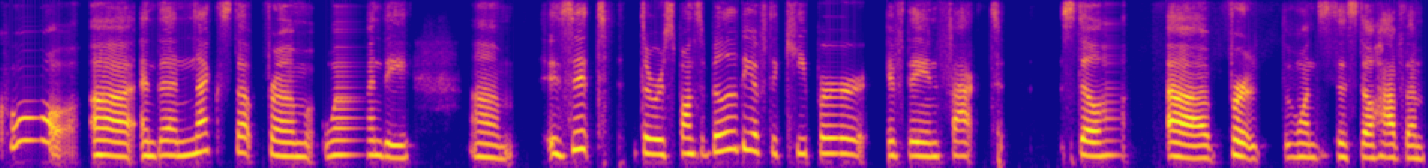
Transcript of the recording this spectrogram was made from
Cool. Uh, and then next up from Wendy, um, is it the responsibility of the keeper if they in fact still uh, for the ones that still have them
